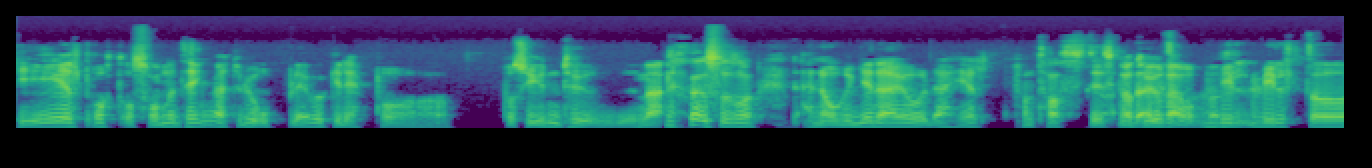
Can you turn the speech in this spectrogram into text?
helt rått. Og sånne ting, vet du, du opplever jo ikke det på, på sydentur. Så, sånn, det er Norge, det er jo det er helt fantastisk Ja, natur her sånn oppe. vil- vilt og,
